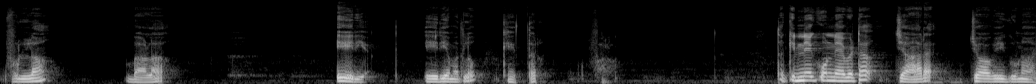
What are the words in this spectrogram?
ਫੁੱਲਾਂ ਵਾਲਾ ਏਰੀਆ ਏਰੀਆ ਮਤਲਬ ਖੇਤਰ ਫਲ ਤਾਂ ਕਿੰਨੇ ਕੋਨੇ ਆ ਬੇਟਾ 4 ਹੈ 24 ਗੁਣਾ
